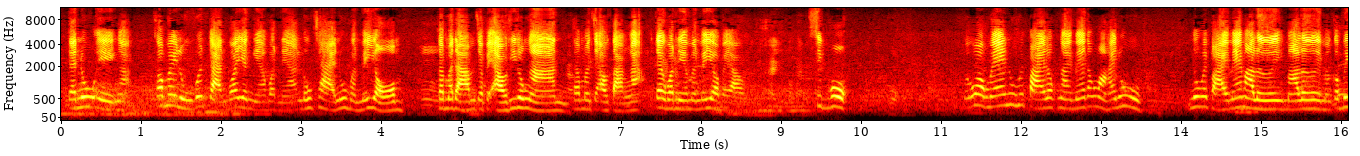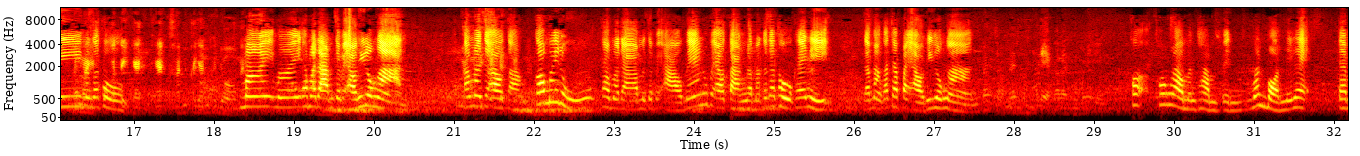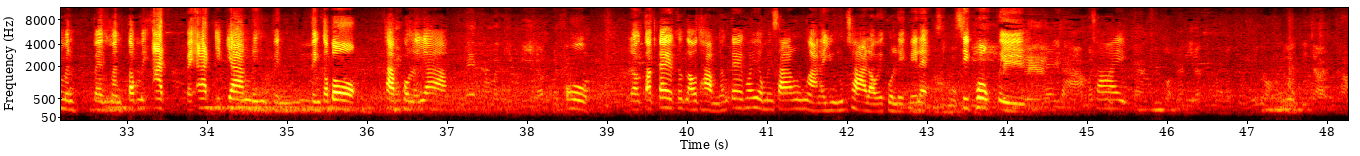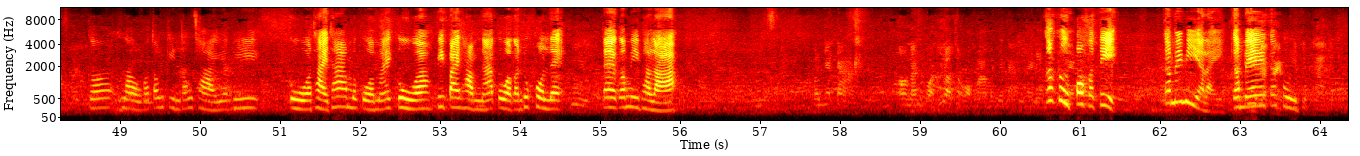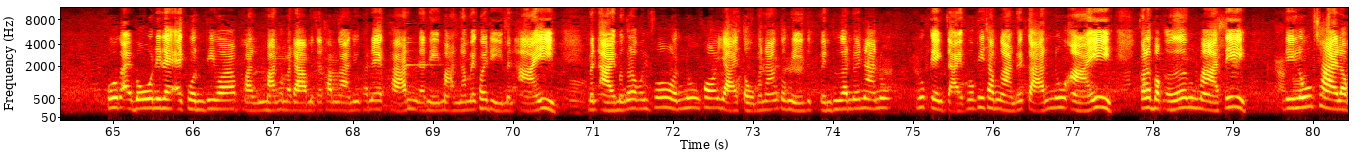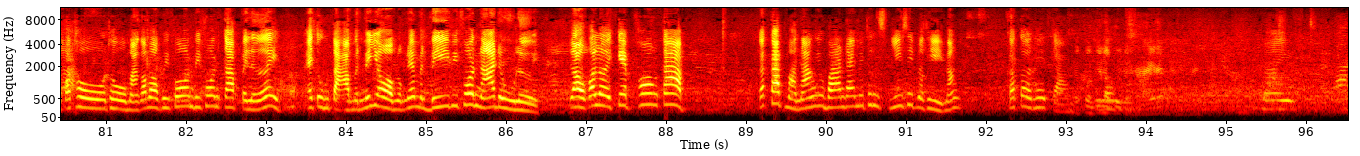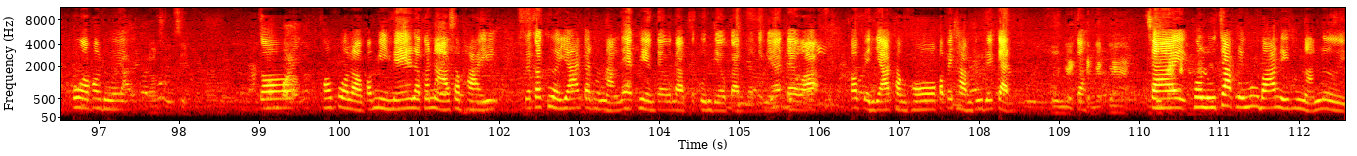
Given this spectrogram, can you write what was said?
แต่นุ่งเองอะ ก็ไม่รู้เหมือนกันว่าอย่างเงี้ยวันเนี้ยลูกชายนุ่งมันไม่ยอมอืมธรรมดามันจะไปเอาที่โรงงาน ถ้ามันจะเอาตังค์อะแต่วันเนี้ยมันไม่ยอมไปเอาใส่อยู่ประมาณสิบหกหกมันก็บอกแม่นุ่งไม่ไปหรอกไงแม่ต้องมาให้นุ่งนุ่งไม่ไปแม่มาเลยมาเลย มันก็บี้มันก็โทรปกติแกแค่คันขยันขยอไหมไม่ไม่ธรรมดามันจะไปเอาที่โรงงาน ถ้ามันจะเอาตังค์ก็ไม่รู้ธรรมดามันจะไปเอาแม่นุ่งไปเอาตังค์แล้วมันก็จะโทรแค่นี้ แล้วมันก็จะไปเอาที่โรงงาน แม่จ๋าแม่ทำแผนกอะไรของแม่เอง ก็ของเรามันทำเป็นมันบอลนี่แหละ แต่มันเป็นมันต้องไม่อัดไปอัดอีกอย่างหนึ่งเป็นเป็นกระบอกทำคนละอย่างแม่ทำมากี่ปีแล้วมันโอ้เราตั้งแต่เราทำตั้งแต่เขายังไม่สร้างโรงงานอายุลูกชายเราไอ้คนเล็กนี่แหละ16ปีแล้วแม่จ๋ามันใช่การที่ก่อนหน้านี้แล้วทำไมเราถึงไม่ยอมเลือกที่จะทำมันก็เราก็ต้องกินต้องใช้อะพี่กลัวถ่ายท่ามากลัวไหมกลัวที่ไปทำนะกลัวกันทุกคนแหละอืมแต่ก็มีภาระบรรยากาศ ตอนนั้นก่อนที่เราจะออกมาบรรยากาศภายในก็คือปกติ ก็ไม่มีอะไร ก็แม่ก็คุยคุยกับไอโบนี่แหละไอคนที่ว่ามันมันธรรมดามันจะทำงานอยู่แผนกพันอันนี้มันนะไม่ค่อยดีมันไออืมมันอายมันก็เลยไปโฟนนุ่งพ่อยายโตมานั่งตรงนี้เป็นเพื่อนด้วยนะนุ่งลูกเกรงใจพวกที่ทำงานด้วยกันนุ่งอายก็เลยบอกเออมึงมาสิดีลูกชายเราก็โทรโทรมาก็บอกพี่โฟนพี่โฟนกลับไปเลย ไอ้ตุ่มตามมันไม่ยอมหรอกเนี่ยมันบี้พี่โฟนนะดูเลย เราก็เลยเก็บข้องกลับ ก็กลับมานั่งอยู่บ้านได้ไม่ถึงยี่สิบนาทีมั้งก็เกิดเหตุการณ์แล้วคนที่เราคุยกันท้ายได้ไม่กลัวเขาด้วย เราสูญเสียไปมากเลยก็ครอบครัวเราก็มีแม่แล้วก็น้าสะพ้ายแล้วก็เครือญาติกันทางนั้นแหละเพียงแต่นามสกุลเดียวกันแต่ตรงเนี้ยแต่ว่าก็เป็นญาติทางพ่อก็ไปทำอยู่ด้วยกัน ส่วนใหญ่จะเป็นญาติใช่พอรู้จักในหมู่บ้านนี้ทางนั้นเลย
